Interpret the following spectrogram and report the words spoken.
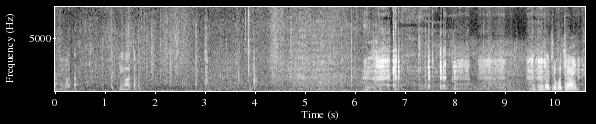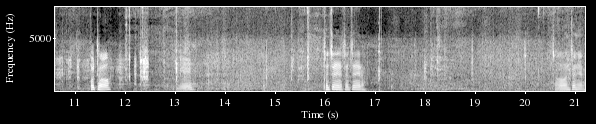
왔다. 형이 왔다. 형이 왔다. 버텨라 버텨라 버텨라. 버텨. 예. 천천히 해라 천천히 해라. 천천히 해라.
